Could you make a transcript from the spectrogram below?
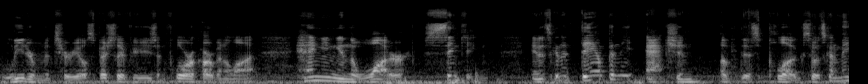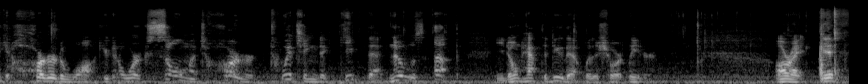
leader material, especially if you're using fluorocarbon a lot, hanging in the water, sinking, and it's gonna dampen the action of this plug. So it's gonna make it harder to walk. You're gonna work so much harder twitching to keep that nose up. You don't have to do that with a short leader. All right, if,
